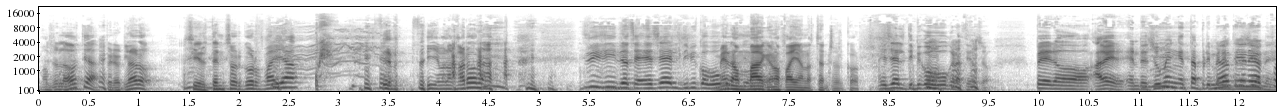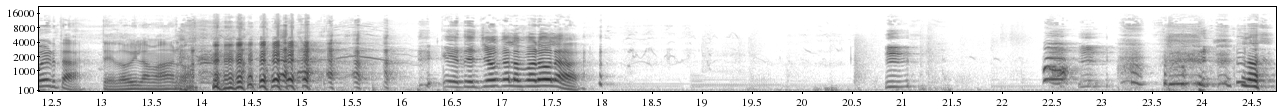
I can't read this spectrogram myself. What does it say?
Eso es la hostia. Pero claro, si el Tensor Core falla, te, te lleva la farola. Sí, sí, no sé, ese es el típico bug. Menos gracioso. mal que no fallan los Tensor Core. Ese es el típico bug gracioso. Pero, a ver, en resumen, estas primeras ¿No tienes puerta? Te doy la mano. ¡Que te choca la farola! Le ha-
